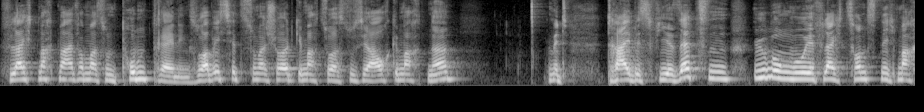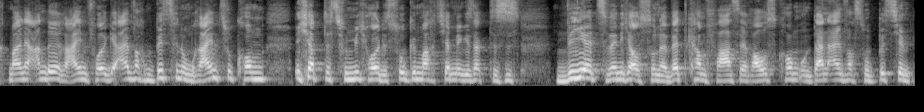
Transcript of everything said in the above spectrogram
vielleicht macht man einfach mal so ein Pump-Training. So habe ich es jetzt zum Beispiel heute gemacht, so hast du es ja auch gemacht, ne? Mit drei bis vier Sätzen, Übungen, wo ihr vielleicht sonst nicht macht, mal eine andere Reihenfolge, einfach ein bisschen um reinzukommen. Ich habe das für mich heute so gemacht, ich habe mir gesagt, das ist wie jetzt, wenn ich aus so einer Wettkampfphase rauskomme und dann einfach so ein bisschen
